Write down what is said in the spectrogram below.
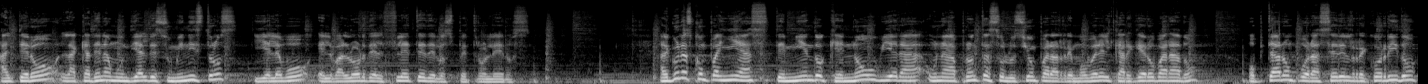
Alteró la cadena mundial de suministros y elevó el valor del flete de los petroleros. Algunas compañías, temiendo que no hubiera una pronta solución para remover el carguero varado, optaron por hacer el recorrido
